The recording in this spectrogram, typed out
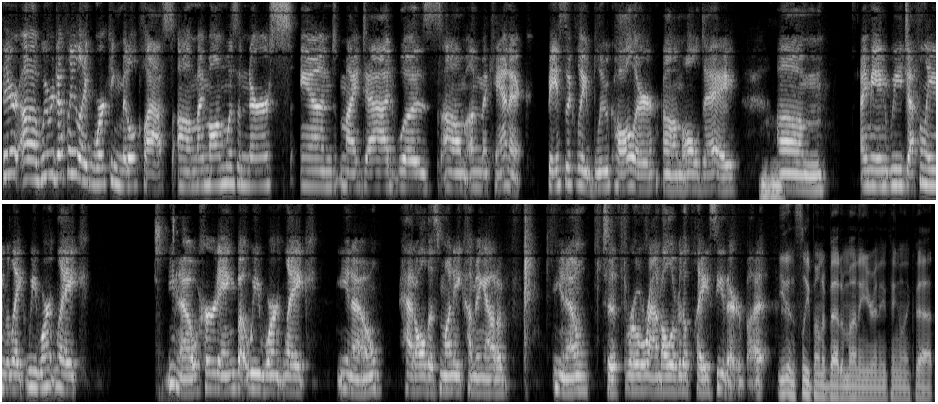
There, uh, we were definitely like working middle class. Um, my mom was a nurse, and my dad was um, a mechanic, basically blue collar um, all day. Mm-hmm. Um, I mean, we definitely like we weren't like, you know, hurting, but we weren't like, you know, had all this money coming out of, you know, to throw around all over the place either. But you didn't sleep on a bed of money or anything like that.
